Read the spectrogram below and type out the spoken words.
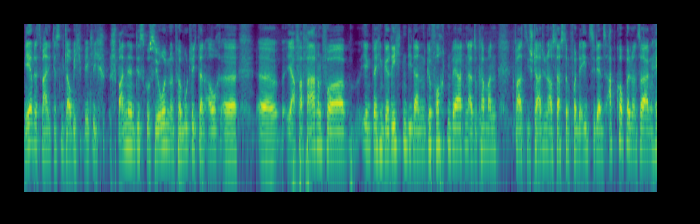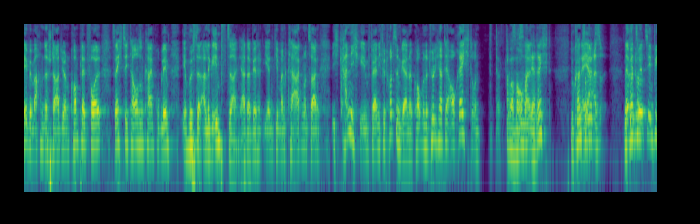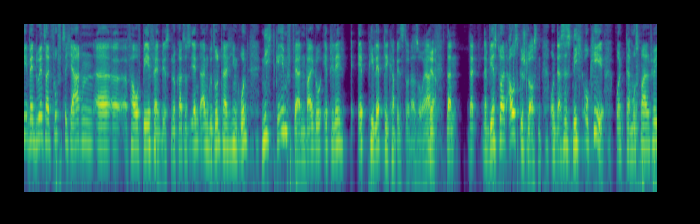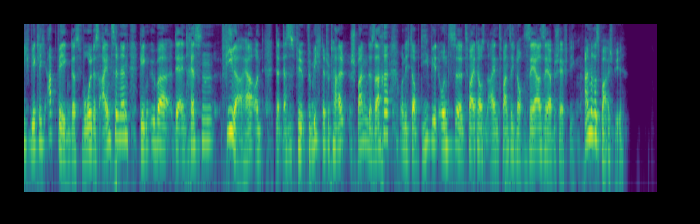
Nee, aber das meine ich, das sind, glaube ich, wirklich spannende Diskussionen und vermutlich dann auch äh, äh, ja, Verfahren vor irgendwelchen Gerichten, die dann gefochten werden. Also kann man quasi die Stadionauslastung von der Inzidenz abkoppeln und sagen, hey, wir machen das Stadion komplett voll, 60.000 kein Problem, ihr müsst dann alle geimpft sein. Ja, da wird halt irgendjemand klagen und sagen, ich kann nicht geimpft werden, ich will trotzdem gerne kommen. Und natürlich hat er auch recht. Und das, aber warum halt, hat er recht? Du kannst naja, jetzt, also na, wenn du jetzt irgendwie, wenn du jetzt seit 50 Jahren äh, äh VfB-Fan bist und du kannst aus irgendeinem gesundheitlichen Grund nicht geimpft werden, weil du Epile Epileptiker bist oder so, ja, ja. dann dann, dann wirst du halt ausgeschlossen. Und das ist nicht okay. Und da muss man natürlich wirklich abwägen, das Wohl des Einzelnen gegenüber der Interessen vieler. Ja, und das ist für, für mich eine total spannende Sache. Und ich glaube, die wird uns 2021 äh, noch sehr, sehr beschäftigen. Anderes Beispiel.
